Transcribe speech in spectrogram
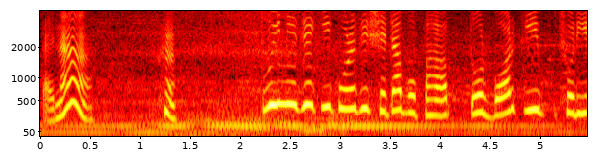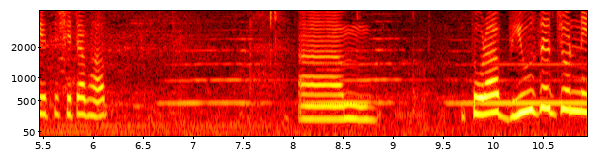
তাই না। তুই নিজে কি করেছিস সেটা ভাব। তোর বর কি ছড়িয়েছে সেটা ভাব। তোরা ভিউজের জন্যে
